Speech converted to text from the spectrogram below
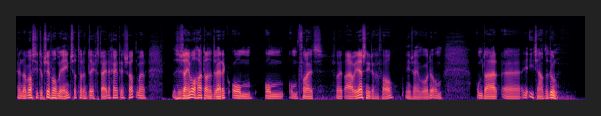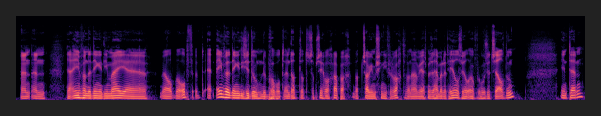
En daar was hij het op zich wel mee eens dat er een tegenstrijdigheid in zat. Maar ze zijn wel hard aan het werk om, om, om vanuit, vanuit AWS in ieder geval, in zijn woorden, om, om daar eh, iets aan te doen. En, en ja, een van de dingen die mij eh, wel, wel op... Een van de dingen die ze doen bijvoorbeeld, en dat, dat is op zich wel grappig, dat zou je misschien niet verwachten van AWS, maar ze hebben het heel veel over hoe ze het zelf doen, intern.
